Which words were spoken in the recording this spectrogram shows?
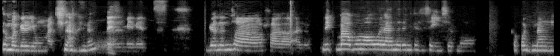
tumagal yung match namin ng 10 minutes. Ganun siya ka, ano. Like, mawawala na rin kasi sa isip mo kapag nang,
